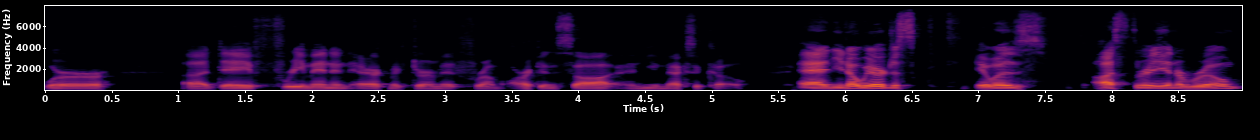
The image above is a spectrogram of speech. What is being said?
were uh, Dave Freeman and Eric McDermott from Arkansas and New Mexico. And, you know, we were just, it was us three in a room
